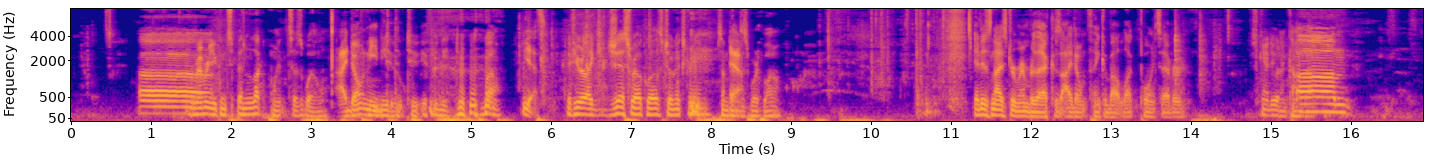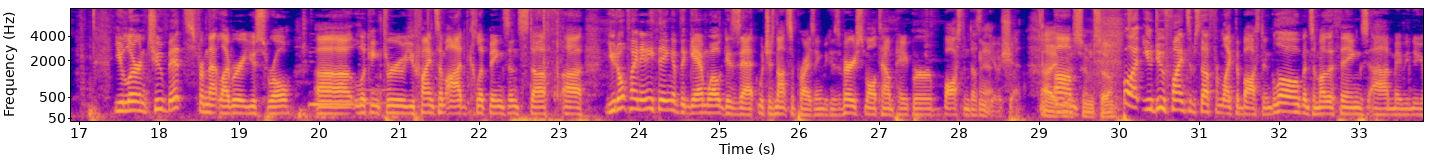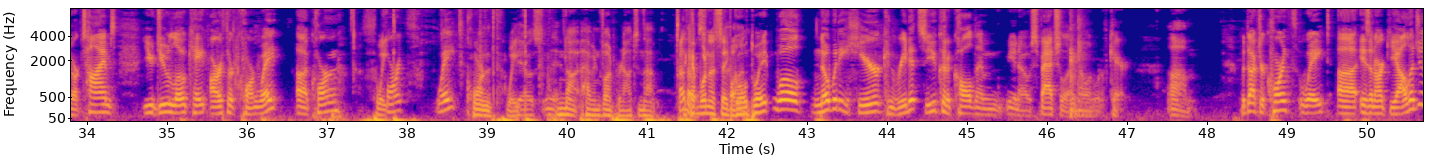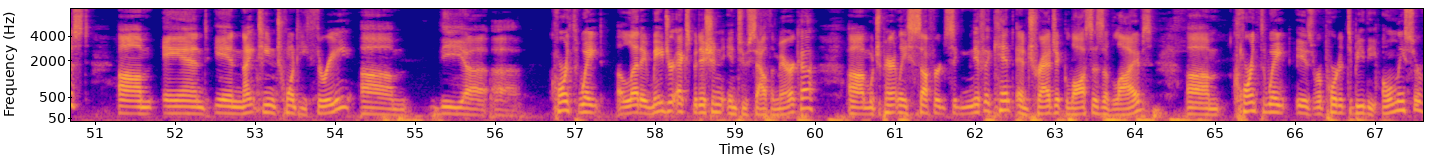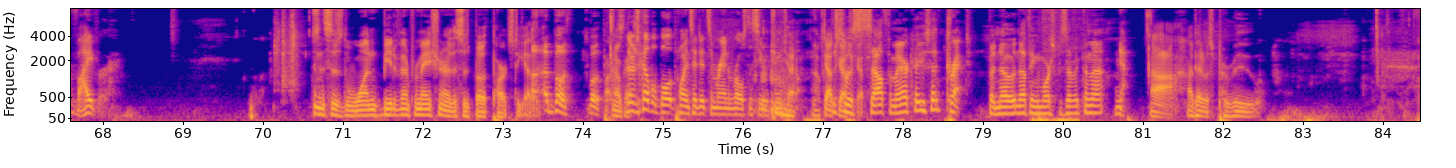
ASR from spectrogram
Uh, Remember, you can spend luck points as well. I don't need, Need to. to, to if you need to. well, Yes. if you're like just real close to an extreme, sometimes Yeah. it's worthwhile. It is nice to remember that because I don't think about luck points ever. Just can't do it in combat. Um, you learn two bits from that library use roll. Uh, looking through, you find some odd clippings and stuff. Uh, you don't find anything of the Gamwell Gazette, which is not surprising because a very small town paper. Boston doesn't give a shit. I Um, assume so. But you do find some stuff from like the Boston Globe and some other things, uh, maybe New York Times. You do locate Arthur Cornwaite, uh, Corn, Thwaite. Cornthwaite. Corn wait. yeah, I was not having fun pronouncing that. I, thought kept wanting to say fun. Goldthwaite. Well, nobody here can read it, so you could have called him, you know, Spatula, and no one would have cared. Um, but Dr. Cornthwaite uh, is an archaeologist, um, and in 1923, um, the uh, uh, Cornthwaite uh, led a major expedition into South America, um, which apparently suffered significant and tragic losses of lives. Um, Cornthwaite is reported to be the only survivor. And this is the one bit of information, or this is both parts together? Uh, both both parts. Okay. There's a couple bullet points. I did some random rolls to see what you can tell. Gotcha, This gotcha, was gotcha. South America, you said? Correct. But no, nothing more specific than that? No. Ah, I bet it was Peru.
